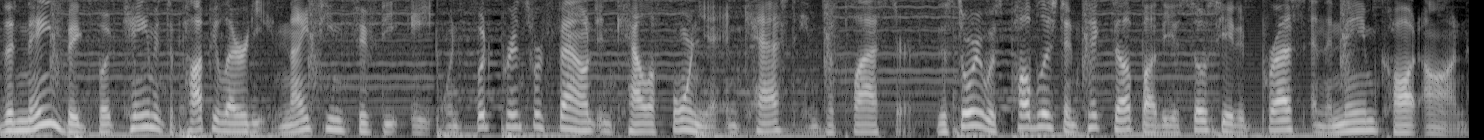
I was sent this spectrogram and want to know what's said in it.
The name Bigfoot came into popularity in 1958 when footprints were found in California and cast into plaster. The story was published and picked up by the Associated Press and the name caught on.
